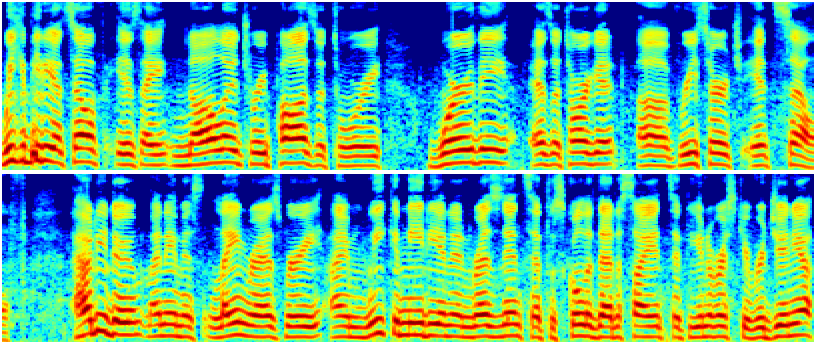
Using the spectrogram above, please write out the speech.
Wikipedia itself is a knowledge repository worthy as a target of research itself. How do you do? My name is Lane Rasberry. I'm Wikimedian in residence at the School of Data Science at the University of Virginia.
